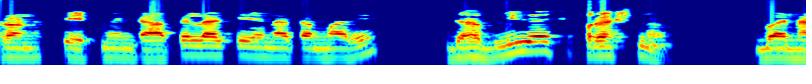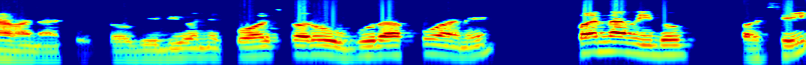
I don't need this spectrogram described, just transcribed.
ત્રણ સ્ટેટમેન્ટ આપેલા છે, એના તમારે ડબલ્યુ એચ પ્રશ્ન બનાવવાના છે. તો વિડીયોને પોઝ કરો, ઊભું રાખો અને બનાવી દો. પછી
